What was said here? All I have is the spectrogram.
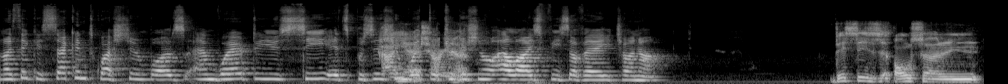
And I think his second question was, and where do you see its position ah, yeah, with China. the traditional allies vis-a-vis China? This is also an,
